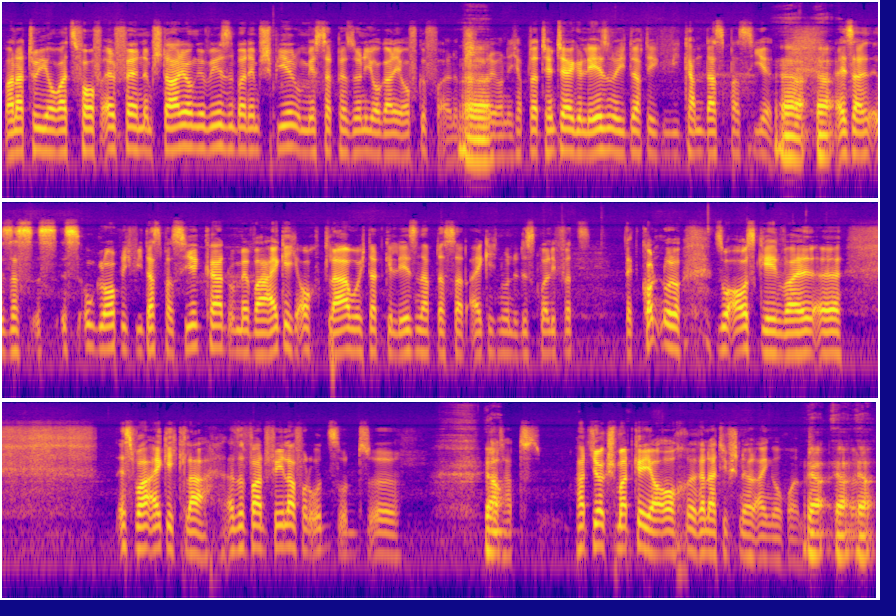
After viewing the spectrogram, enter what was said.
war natürlich auch als VfL-Fan im Stadion gewesen bei dem Spiel und mir ist das persönlich auch gar nicht aufgefallen im ja. Stadion. Ich habe das hinterher gelesen und ich dachte, wie kann das passieren? Ja, ja. Es, ist, es ist unglaublich, wie das passieren kann und mir war eigentlich auch klar, wo ich das gelesen habe, dass das eigentlich nur eine Disqualifikation, das konnte nur so ausgehen, weil äh, es war eigentlich klar. Also es war ein Fehler von uns und äh, ja. Das hat, hat Jörg Schmatke ja auch äh, relativ schnell eingeräumt. Ja, ja, ja. ja.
